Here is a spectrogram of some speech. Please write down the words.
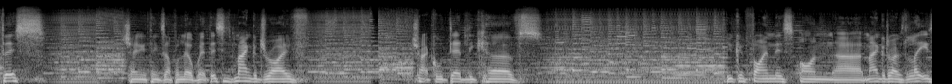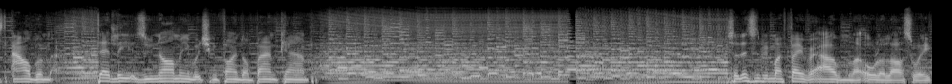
This, changing things up a little bit, this is Manga Drive, track called Deadly Curves. You can find this on uh, Manga Drive's latest album, Deadly Tsunami, which you can find on Bandcamp. So this has been my favourite album like all of last week.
